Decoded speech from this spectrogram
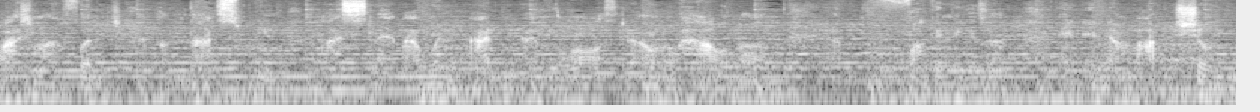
Watch my footage. I'm not sweet. I snap. I went. I, I lost, and I don't know how long. I'm fucking niggas up, and, and I'm about to show you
